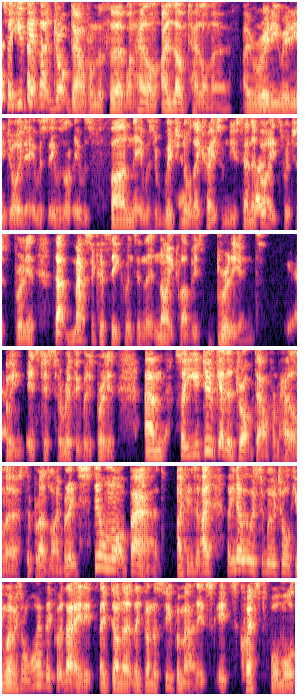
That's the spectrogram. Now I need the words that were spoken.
so you get that drop down from the third one. Hell on, I loved Hell on Earth. I really, really enjoyed it. It was, it was, it was fun. It was original. They create some new Cenobites, which is brilliant. That massacre sequence in the nightclub is brilliant. I mean, it's just horrific, but it's brilliant. Um, yeah. So you do get a drop down from Hell on Earth to Bloodline, but it's still not bad. I can, I, you know, we were we were talking, we? Why have they put that in? It's they've done a they've done a Superman. It's it's Quest for more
